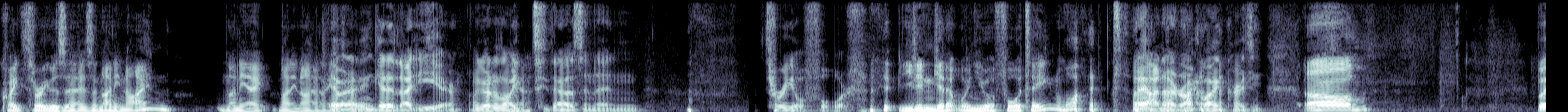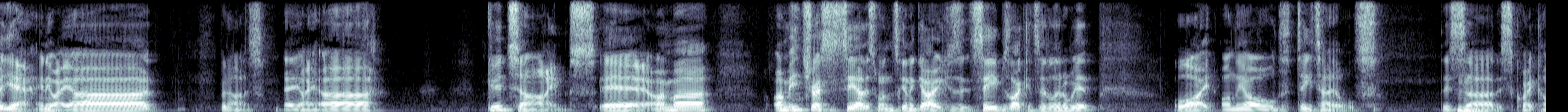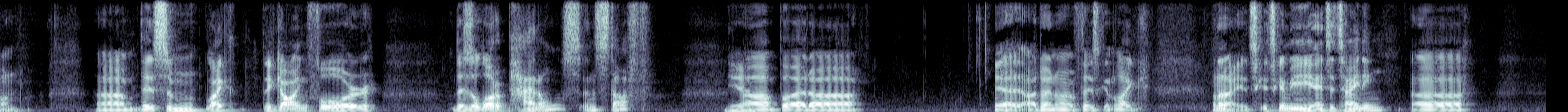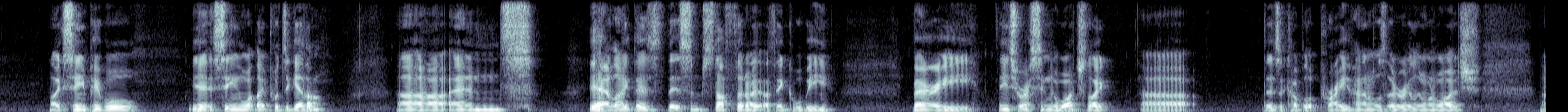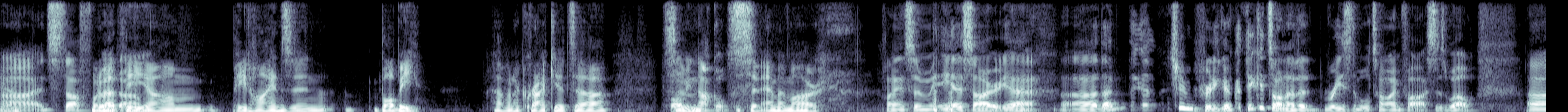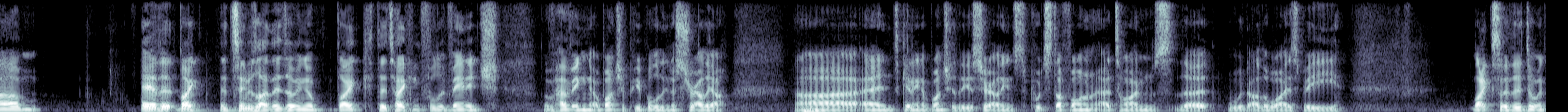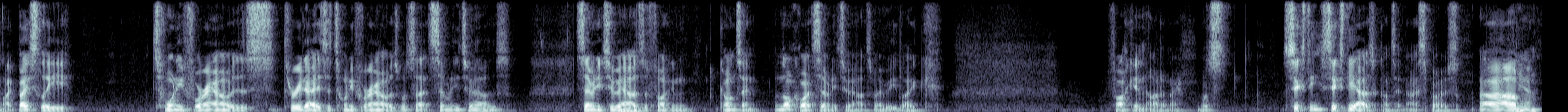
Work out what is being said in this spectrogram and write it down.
Quake 3 was a, is a 99? 98, 99, I think. Yeah, but I didn't get it that year. I got it like Yeah. 2003 or 4. you didn't get it when you were 14? What? Oh, yeah, I know, right? Like crazy. Um But yeah, anyway, uh bananas. Anyway, uh good times. Yeah, I'm uh I'm interested to see how this one's going to go because it seems like it's a little bit light on the old details. This uh this QuakeCon. Um there's some like they're going for there's a lot of panels and stuff. Yeah. Uh, but uh, yeah, I don't know if there's gonna like I don't know. It's it's gonna be entertaining. Uh, like seeing people, yeah, seeing what they put together, uh, and yeah, like there's there's some stuff that I, I think will be very interesting to watch. Like uh, there's a couple of prey panels that I really want to watch. Uh, and stuff. what about but, the um, um, Pete Hines and Bobby having a crack at uh, Bobby some, Knuckles? some MMO? playing some ESO, yeah. Uh, that, that should be pretty good. I think it's on at a reasonable time fast as well. Um, yeah, like it seems like they're doing a like they're taking full advantage of having a bunch of people in Australia. Uh, and getting a bunch of the Australians to put stuff on at times that would otherwise be like so they're doing like basically 24 hours, three days of 24 hours. What's that? 72 hours? 72 hours of fucking content. Not quite 72 hours, maybe like fucking, I don't know. What's 60? 60 hours of content, I suppose. Um, Yeah.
